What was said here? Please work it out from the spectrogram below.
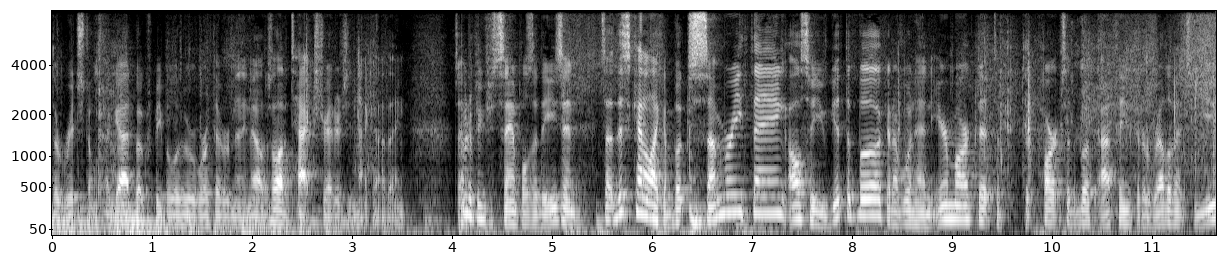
the rich don't. A guidebook for people who are worth over a million dollars. A lot of tax strategy and that kind of thing. So I'm going to give you samples of these. And so this is kind of like a book summary thing. Also, you get the book, and I've went ahead and earmarked it to, to parts of the book I think that are relevant to you.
